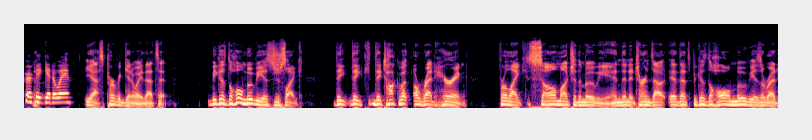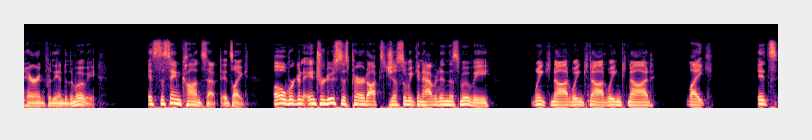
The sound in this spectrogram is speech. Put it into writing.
Perfect and, getaway. Yes, perfect getaway. That's it. Because the whole movie is just like they they they talk about a red herring for like so much of the movie and then it turns out eh, that's because the whole movie is a red herring for the end of the movie. It's the same concept. It's like oh we're going to introduce this paradox just so we can have it in this movie. Wink nod wink nod wink nod. Like it's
